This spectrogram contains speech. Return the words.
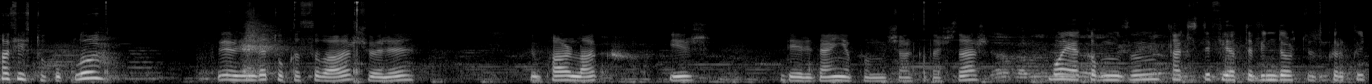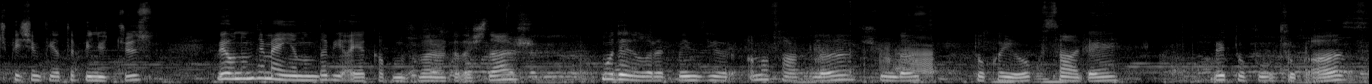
Hafif topuklu ve önünde tokası var. Şöyle parlak bir deriden yapılmış arkadaşlar. Bu ayakkabımızın taksitli fiyatı 1443, peşin fiyatı 1300. Ve onun hemen yanında bir ayakkabımız var arkadaşlar. Model olarak benziyor ama farklı. Şunda toka yok, sade ve topuğu çok az.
